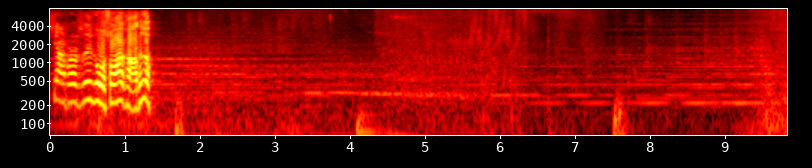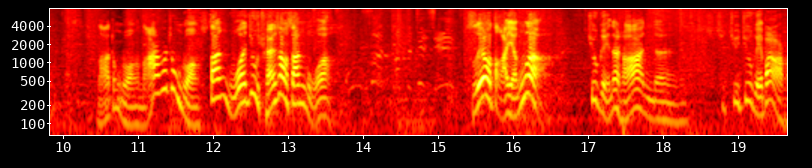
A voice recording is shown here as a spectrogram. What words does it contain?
下班直接给我刷卡特，重装，拿什么重装？三国就全上三国，只要打赢了，就给那啥你的，就就就给 buff，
